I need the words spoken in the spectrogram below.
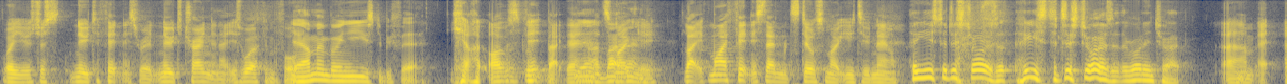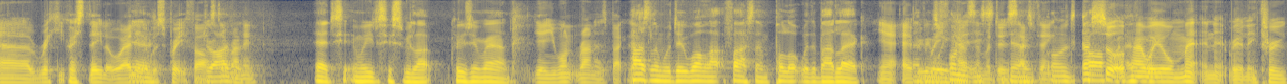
where you was just new to fitness, really, new to training. That you was working before. Yeah, I remember when you used to be fit. Yeah, I, I was fit back then. Yeah, I'd back smoke then. you. Like if my fitness then would still smoke you two now. Who used to destroy us? At, who used to destroy us at the running track? Um, uh, Ricky Christadillo or Elliot Yeah, was pretty fast at running. Yeah, and we just used to be like cruising around. Yeah, you want runners back then. Haslam would do one lap fast and pull up with a bad leg. yeah, every, Every week, week. Funny, Hassan would do the yeah, same thing. That's car sort of how every we week. all met in it, really, through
